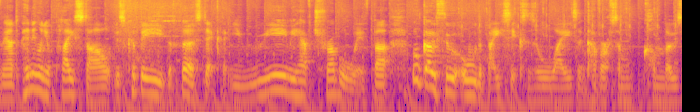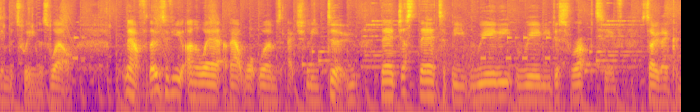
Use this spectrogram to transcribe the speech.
Now depending on your playstyle, this could be the first deck that you really have trouble with, but we'll go through all the basics as always and cover off some combos in between as well. Now, for those of you unaware about what worms actually do, they're just there to be really, really disruptive. So they can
